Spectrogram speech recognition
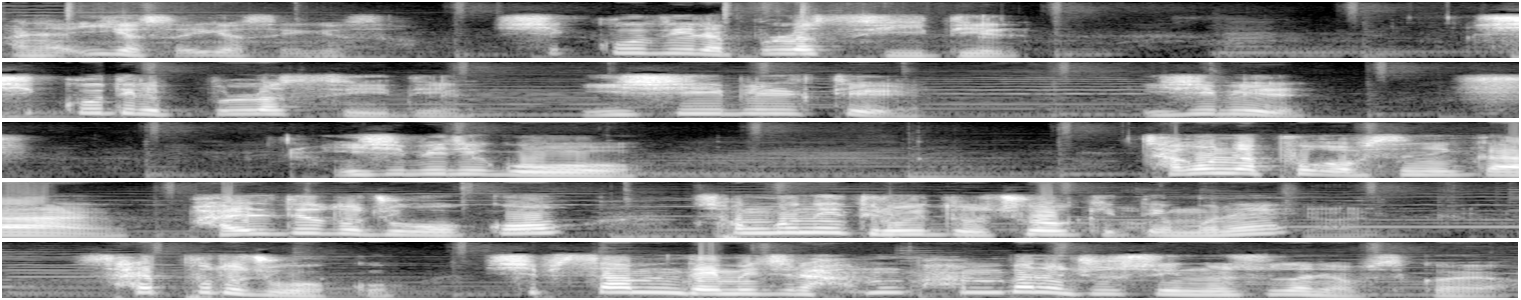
아니야 이겼어 이겼어 이겼어. 19딜에 플러스 2딜 19딜에 플러스 2딜 21딜 21 21이고 자곤야포가 없으니까 발드도 죽었고 성군이 드로이드도 죽었기 때문에? 살프도 죽었고 13 데미지를 한, 한 번에 줄 수 있는 수단이 없을 거예요.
